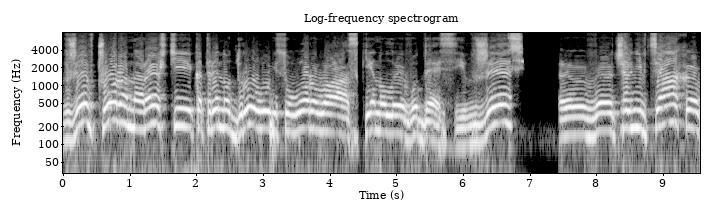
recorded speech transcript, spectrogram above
вже вчора, нарешті, Катерину II і Суворова скинули в Одесі. Вже в Чернівцях е,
